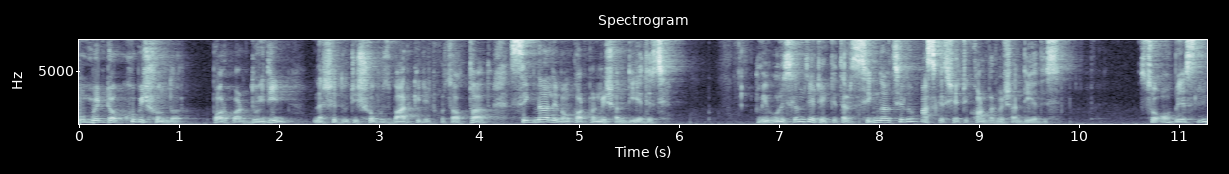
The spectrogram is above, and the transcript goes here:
মুভমেন্টটাও খুবই সুন্দর। পরপর দুই দিন সে দুটি সবুজ বার ক্রিয়েট করছে, অর্থাৎ সিগনাল এবং কনফার্মেশন দিয়ে দিয়েছে। আমি বলেছিলাম যে এটি একটি তার সিগনাল ছিল, আজকে সেটি কনফার্মেশন দিয়ে দিয়েছে। সো অবভিয়াসলি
